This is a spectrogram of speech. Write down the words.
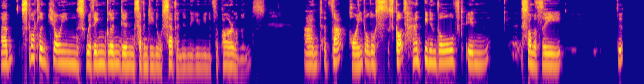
Um, Scotland joins with England in 1707 in the Union of the Parliaments. And at that point, although Scots had been involved in some of the the,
